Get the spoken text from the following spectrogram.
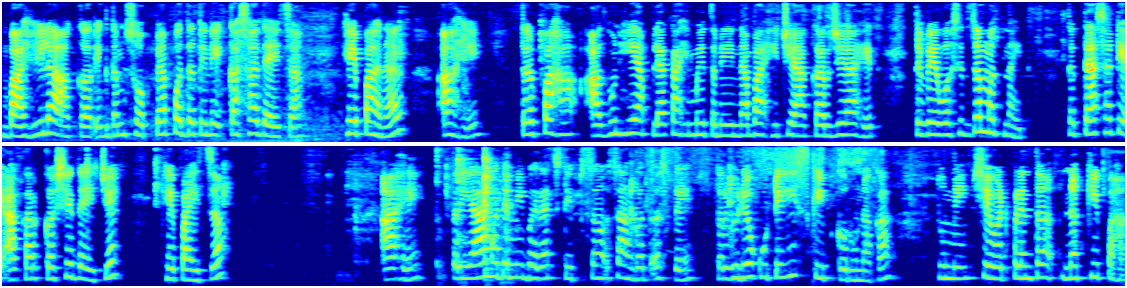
बाहीला आकार एकदम सोप्या पद्धतीने कसा द्यायचा हे पाहणार आहे. तर पहा अजूनही आपल्या काही मैत्रिणींना बाहीचे आकार जे आहेत ते व्यवस्थित जमत नाहीत. तर त्यासाठी आकार कसे द्यायचे हे पाहायचं आहे. तर यामध्ये मी बऱ्याच टिप्स सांगत असते. तर व्हिडिओ कुठेही स्किप करू नका. तुम्ही शेवटपर्यंत नक्की पहा.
